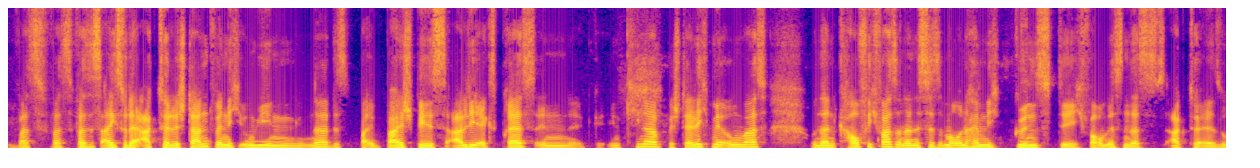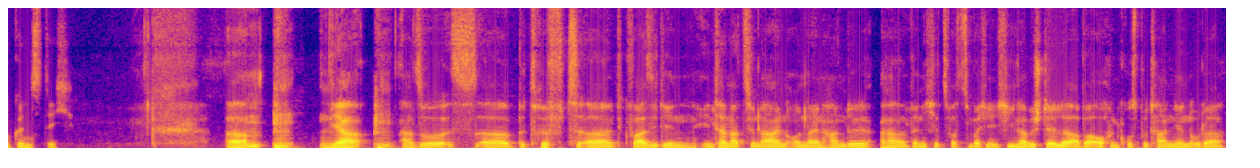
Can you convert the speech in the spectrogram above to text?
was, was, was ist eigentlich so der aktuelle Stand, wenn ich irgendwie, in, ne, das Be Beispiel ist AliExpress in, in China, bestelle ich mir irgendwas und dann kaufe ich was und dann ist das immer unheimlich günstig. Warum ist denn das aktuell so günstig? Ähm, ja, also es äh, betrifft äh, quasi den internationalen Onlinehandel. Äh, wenn ich jetzt was zum Beispiel in China bestelle, aber auch in Großbritannien oder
